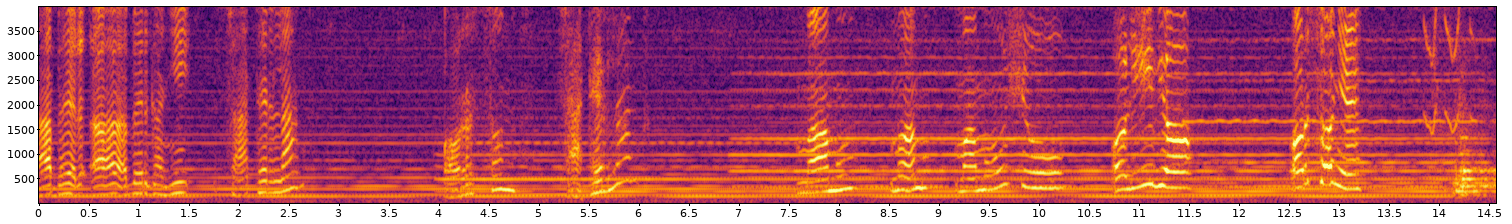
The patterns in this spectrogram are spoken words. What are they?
Aber, Abergani Sutherland? Orson Sutherland? Mamo, mamo, mamusiu, Oliwio, Orsonie.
